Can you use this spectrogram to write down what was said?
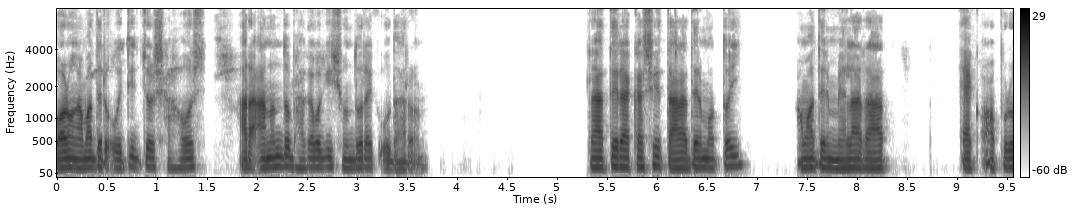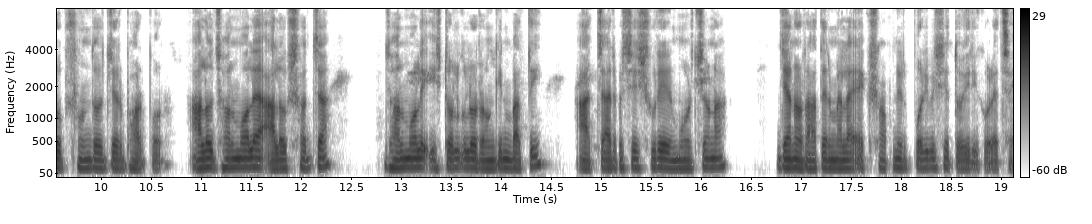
বরং আমাদের ঐতিহ্যর সাহস আর আনন্দ ভাগাভাগি সুন্দর এক উদাহরণ। রাতের আকাশে তারাদের মতোই আমাদের মেলা রাত এক অপরূপ সৌন্দর্যের ভরপুর। আলো ঝলমলে আলোকসজ্জা, ঝলমলে স্টলগুলো রঙিন বাতি আর চারপাশে সুরের মূর্ছনা যেন রাতের মেলা এক স্বপ্নের পরিবেশে তৈরি করেছে।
